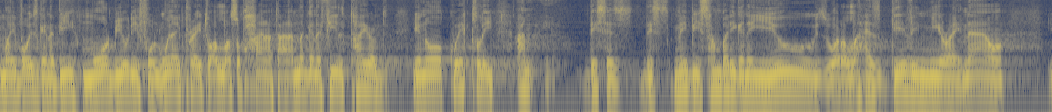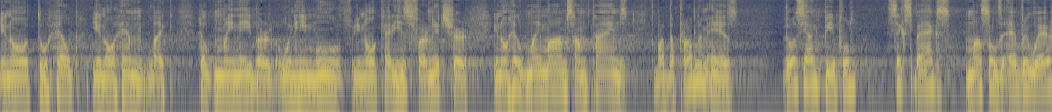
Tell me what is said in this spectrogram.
My voice gonna be more beautiful. When I pray to Allah subhanahu wa ta'ala, I'm not gonna feel tired, you know, quickly. I'm this is this maybe somebody gonna use what Allah has given me right now, you know, to help, you know, him, like help my neighbor when he move, you know, carry his furniture, you know, help my mom sometimes. But the problem is those young people, six bags, muscles everywhere,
